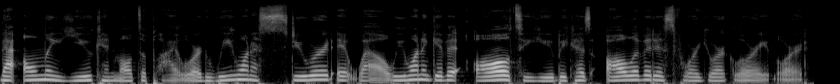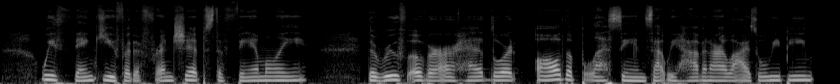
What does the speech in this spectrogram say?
that only you can multiply, Lord. We want to steward it well. We want to give it all to you because all of it is for your glory, Lord. We thank you for the friendships, the family, the roof over our head, Lord, all the blessings that we have in our lives. Will we be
